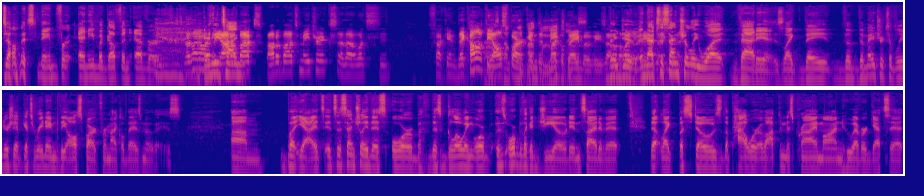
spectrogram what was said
dumbest name for any MacGuffin ever. I thought it was Anytime- the Autobots Autobots Matrix. I thought what's the fucking. They call it the Allspark in the the Michael Bay movies. I they don't know why do changed and that's that, but- essentially what that is like they the the matrix of leadership gets renamed the allspark for michael bay's movies um but yeah it's it's essentially this orb this glowing orb this orb with like a geode inside of it that like bestows the power of optimus prime on whoever gets it.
